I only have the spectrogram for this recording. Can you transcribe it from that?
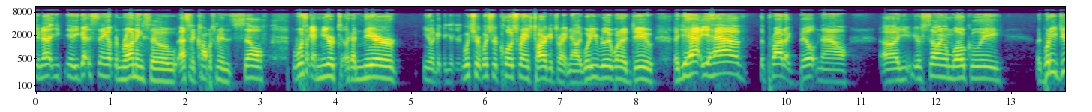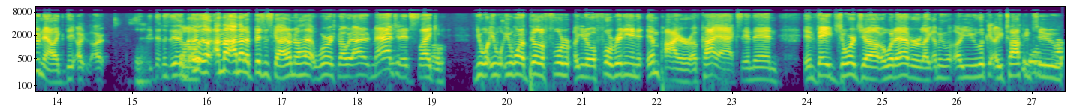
you know you, you got this thing up and running, so that's an accomplishment in itself. But what's like a near like a near you know like, what's your what's your close range targets right now? Like what do you really want to do? Like you have you have the product built now, uh, you, are selling them locally. Like what do you do now? Like the, are, are, I'm not I'm not a business guy. I don't know how that works, but I would I would imagine it's like oh. you you, you want to build a full you know a Floridian empire of kayaks and then invade Georgia or whatever. Like, I mean, are you looking? Are you talking to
